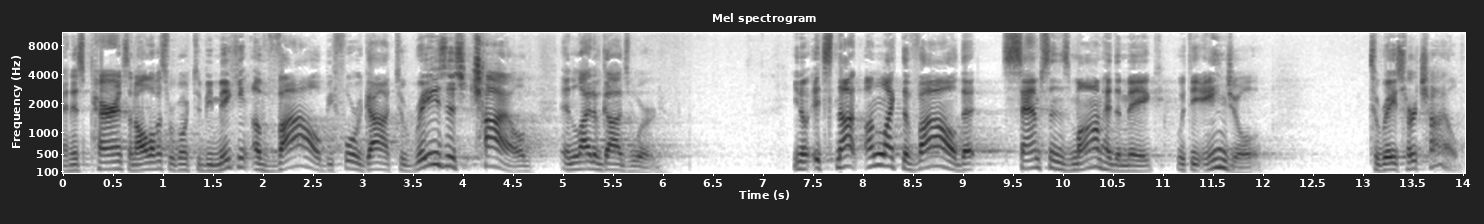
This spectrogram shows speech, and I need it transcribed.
and his parents and all of us were going to be making a vow before God to raise his child in light of God's word. You know, it's not unlike the vow that Samson's mom had to make with the angel to raise her child.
